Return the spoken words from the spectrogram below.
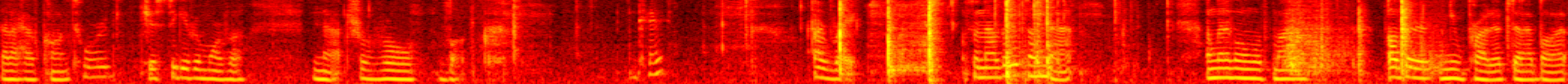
that I have contoured just to give it more of a natural look. Okay. All right. So now that I've done that, I'm gonna go in with my other new product that I bought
